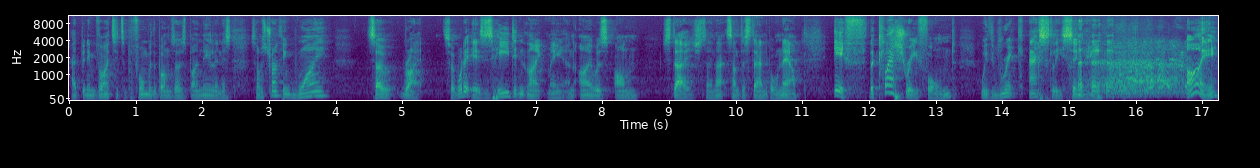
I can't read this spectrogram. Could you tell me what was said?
had been invited to perform with the Bonzos by Neil Innes. So I was trying to think why. So, right. So, what it is, is he didn't like me and I was on stage. So, that's understandable. Now, if The Clash reformed with Rick Astley singing, I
